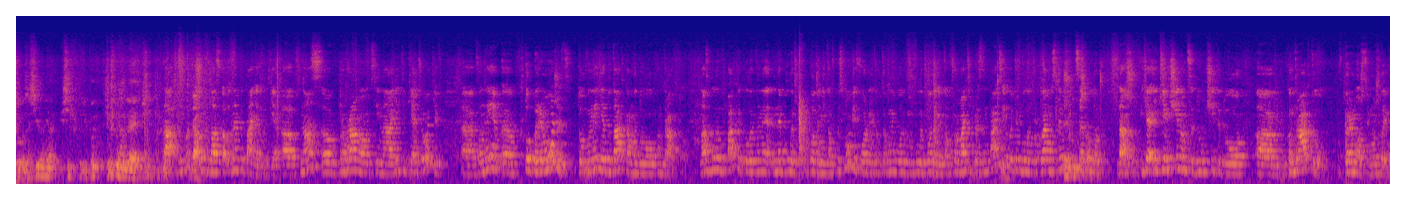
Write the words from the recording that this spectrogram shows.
Цього засідання. Всіх, хто ви ви ж повідомляєте всіх. Так, дозвольте ще, будь ласка, одне питання тут є. Е, В нас е, програма оці на рік і 5 років. Е, Вони, е, хто переможець, то вони є додатками до контракту. У нас були випадки, коли вони не були подані там в письмовій формі, тобто вони були, були подані там в форматі презентації. Потім були проблеми з тим, щоб це було да, щоб я- яким чином це долучити до е, контракту в переможці, можливо.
